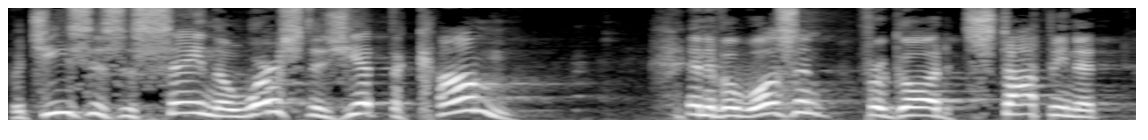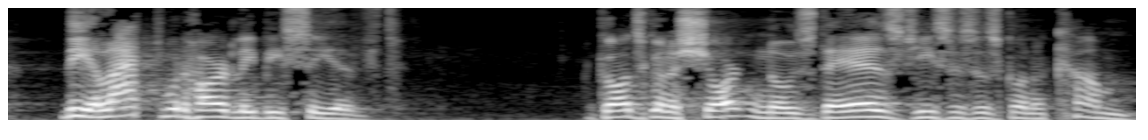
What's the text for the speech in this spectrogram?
But Jesus is saying the worst is yet to come. And if it wasn't for God stopping it, the elect would hardly be saved. God's going to shorten those days. Jesus is going to come.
